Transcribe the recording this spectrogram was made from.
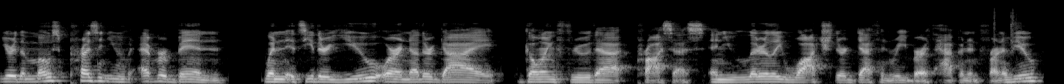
you're the most present you've ever been when it's either you or another guy going through that process and you literally watch their death and rebirth happen in front of you.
